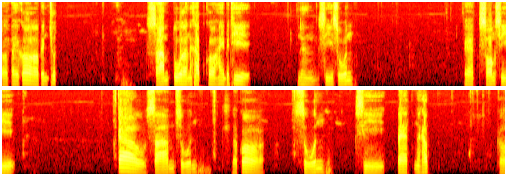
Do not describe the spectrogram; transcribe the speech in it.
ต่อไปก็เป็นชุดสามตัวนะครับ ก็ให้ไปที่หนึ่งสี่ศูนย์แปดสองสี่ เก้าสามศูนย์แล้วก็ศูนย์สี่แปดนะครับ ก็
